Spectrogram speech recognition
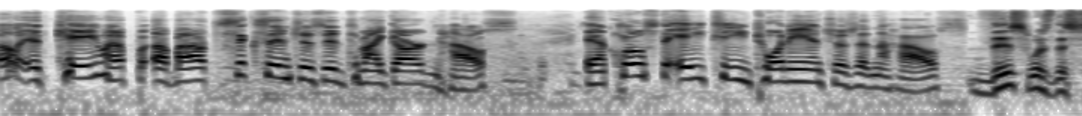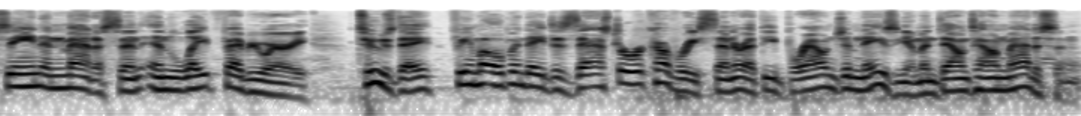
Well, it came up about six inches into my garden house and close to 18, 20 inches in the house. This was the scene in Madison in late February. Tuesday, FEMA opened a disaster recovery center at the Brown Gymnasium in downtown Madison.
